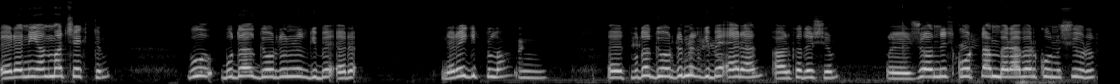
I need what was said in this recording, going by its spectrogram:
Eren'i yanıma çektim. Bu bu da gördüğünüz gibi Eren Nereye gitti lan? Evet bu da gördüğünüz gibi Eren arkadaşım. E, şu an Discord'dan beraber konuşuyoruz.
